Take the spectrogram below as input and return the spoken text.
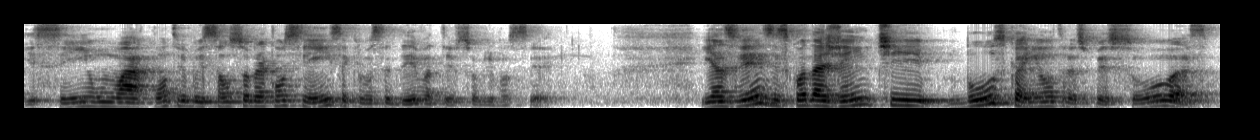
e sim uma contribuição sobre a consciência que você deva ter sobre você. E às vezes, quando a gente busca em outras pessoas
